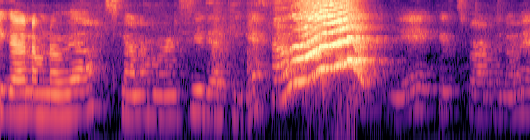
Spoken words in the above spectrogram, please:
ಈಗ ನಮ್ಮ ನವ್ಯ ಸ್ನಾನ ಮಾಡಿಸಿದೆ ಆಕಿಗೆ ಏ, ಕಿರ್ಚ್ಬಾರ್ದು ನವ್ಯ.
